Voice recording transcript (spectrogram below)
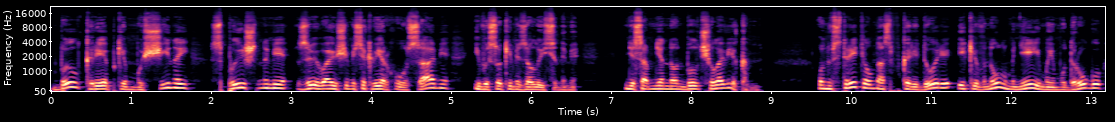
был крепким мужчиной с пышными, завивающимися кверху усами и высокими залысинами. Несомненно, он был человеком. Он встретил нас в коридоре и кивнул мне и моему другу,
